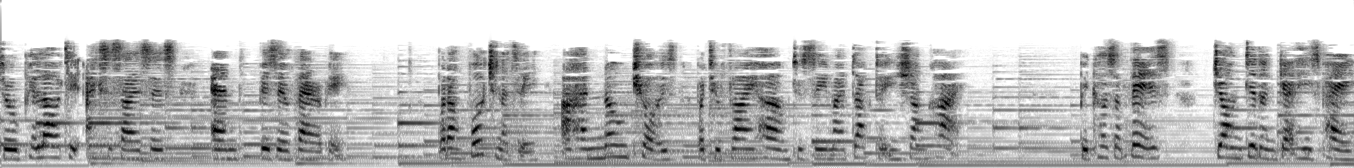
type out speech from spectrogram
through Pilates exercises and physiotherapy. but unfortunately, I had no choice but to fly home to see my doctor in Shanghai. Because of this, John didn't get his pay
